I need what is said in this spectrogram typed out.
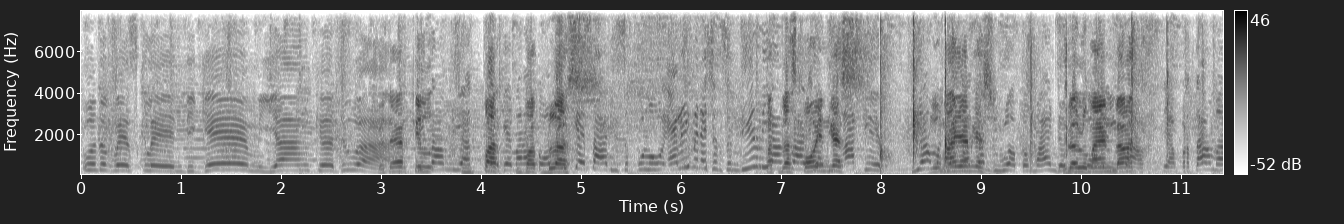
untuk Face Clan di game yang kedua. BTR kill Kita melihat 4 bagaimana 14. Tony tadi 10 elimination sendirian 14 saja poin, guys. Dia Lumayan, guys. dua pemain dari Udah lumayan banget. Yang pertama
